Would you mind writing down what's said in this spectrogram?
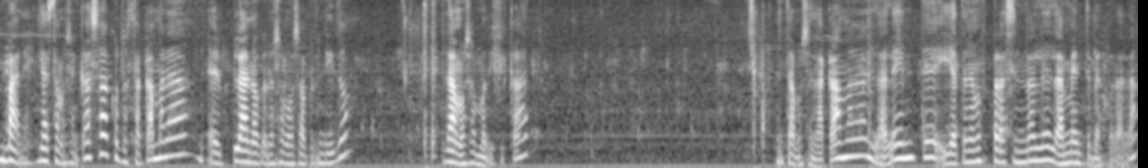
vale, ya estamos en casa con nuestra cámara, el plano que nos hemos aprendido. Le damos a modificar. Entramos en la cámara, en la lente y ya tenemos para asignarle la mente mejorada.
